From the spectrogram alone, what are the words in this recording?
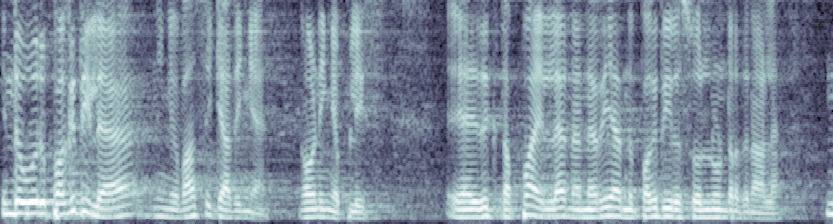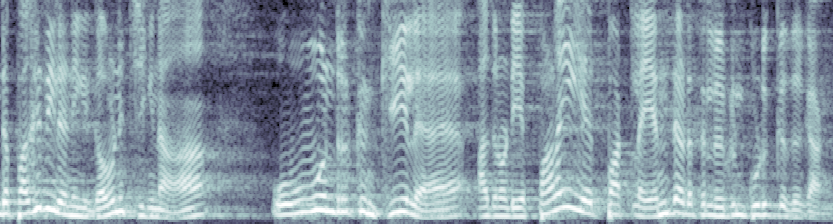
இந்த ஒரு பகுதியில் நீங்கள் வாசிக்காதீங்க. கவனிங்க ப்ளீஸ் இதுக்கு தப்பாக இல்லை நான் நிறையா அந்த பகுதியில் சொல்லணுன்றதுனால. இந்த பகுதியில் நீங்கள் கவனிச்சிங்கன்னா ஒவ்வொன்றுக்கும் கீழே அதனுடைய பழைய ஏற்பாட்டில் எந்த இடத்துல இருக்குன்னு கொடுக்குதுருக்காங்க.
